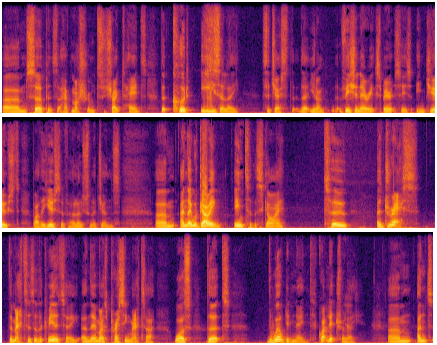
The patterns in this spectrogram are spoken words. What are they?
um, serpents that have mushroom shaped heads that could easily suggest that, that, you know visionary experiences induced by the use of hallucinogens um, and they were going into the sky to address the matters of the community and their most pressing matter was that the world didn't end quite literally yeah. um, and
